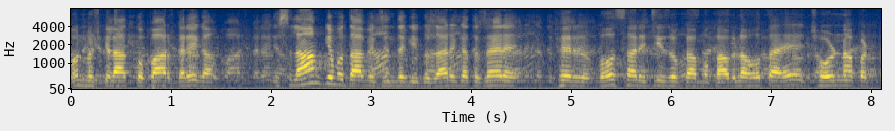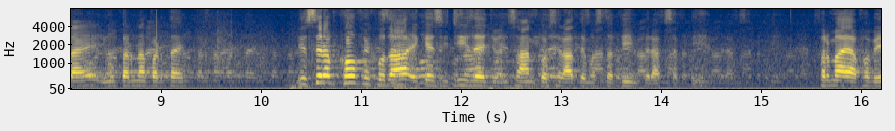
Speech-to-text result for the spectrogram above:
ان مشکلات کو پار کرے گا۔ اسلام کے مطابق زندگی گزارے گا تو ظاہر ہے، پھر بہت ساری چیزوں کا مقابلہ ہوتا ہے، چھوڑنا پڑتا ہے، یوں کرنا پڑتا ہے۔ یہ صرف خوف خدا ایک ایسی چیز ہے جو انسان کو سرات مستقیم پہ رکھ سکتی ہے۔ فرمایا فبی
